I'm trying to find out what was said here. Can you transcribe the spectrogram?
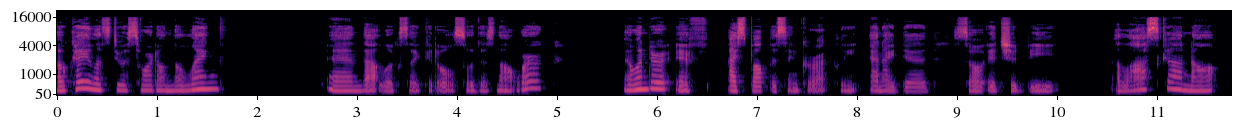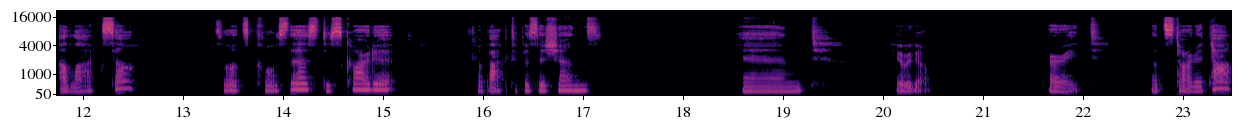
Okay, let's do a sort on the length. And that looks like it also does not work. I wonder if I spelled this incorrectly, and I did. So it should be Alaska, not Alexa. So let's close this, discard it, go back to positions, and here we go. All right, let's start attack.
